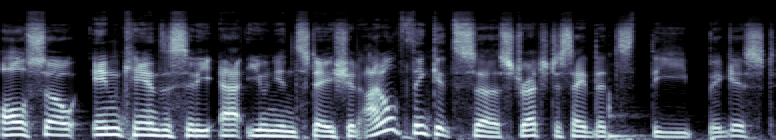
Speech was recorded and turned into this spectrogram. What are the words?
also in Kansas City at Union Station. I don't think it's a stretch to say that's the biggest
